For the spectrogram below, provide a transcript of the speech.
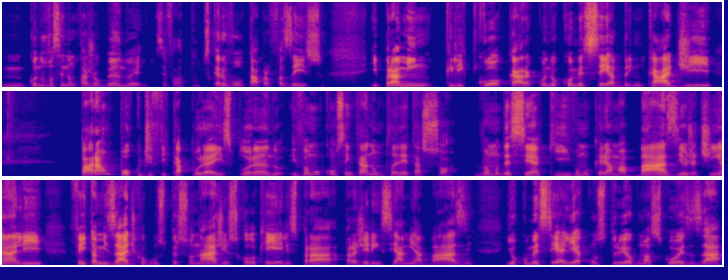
hum, quando você não tá jogando ele. Você fala, putz, quero voltar para fazer isso. E para mim, clicou, cara, quando eu comecei a brincar de parar um pouco de ficar por aí explorando e vamos concentrar num planeta só. Vamos descer aqui, vamos criar uma base. Eu já tinha ali feito amizade com alguns personagens, coloquei eles para gerenciar a minha base e eu comecei ali a construir algumas coisas, a,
